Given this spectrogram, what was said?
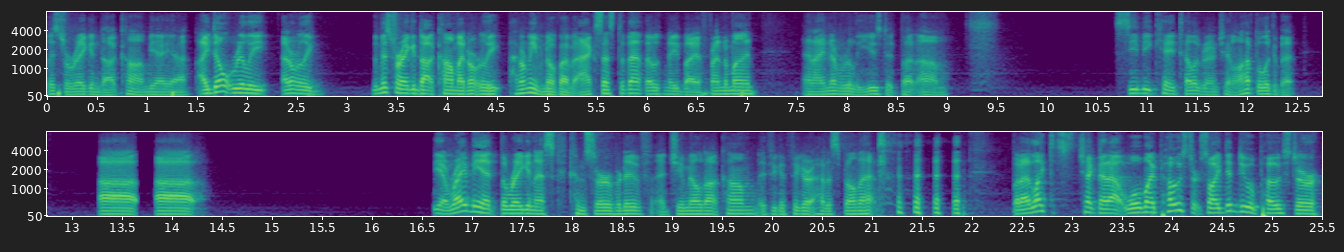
MrReagan.com. Yeah, yeah. I don't really, I don't really, the MrReagan.com, I don't really, I don't even know if I have access to that. That was made by a friend of mine, and I never really used it. But um, CBK Telegram channel. I'll have to look at that. Uh, uh, yeah, write me at the Reaganesque conservative at gmail.com if you can figure out how to spell that. but I'd like to check that out. Well, my poster, so I did do a poster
